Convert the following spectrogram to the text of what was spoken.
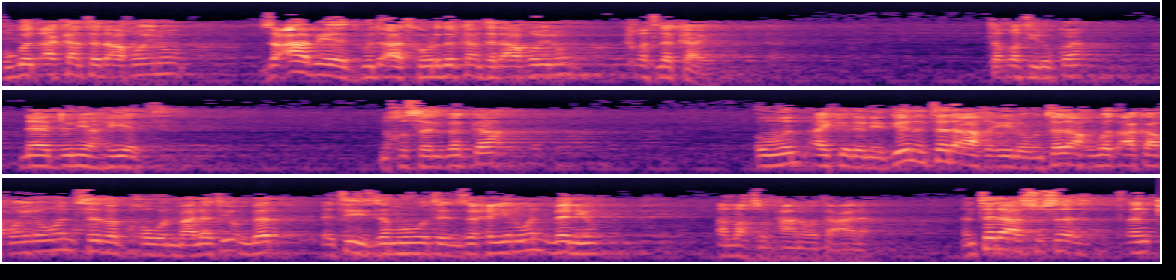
ክጎድኣካ እንተ ኮይኑ ዝዓበየት ጉድኣት ክወርደልካ እተ ኮይኑ ክቐትለካ እዩ ተቐትሉካ ናይ ኣዱንያ ህየት ንኽሰልበካ እውን ኣይክእልን እዩ ግን እንተ ክኢሉ እ ክጎድኣካ ኮይኑ ውን ሰበብ ክኸውን ማለት እዩ እበር እቲ ዘምውትን ዘሕይን እውን መን እዩ ኣላ ስብሓን ወተላ እንተ ጠንቂ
